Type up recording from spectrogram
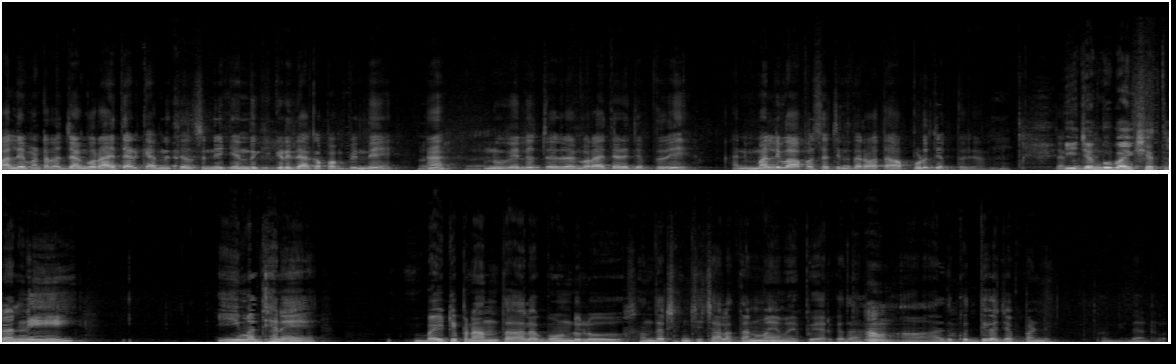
వాళ్ళు ఏమంటారు జంగు రాయితాడికి అన్ని తెలుసు నీకు ఎందుకు ఇక్కడి దాకా పంపింది? నువ్వు వెళ్ళు జంగు రాయితాడే చెప్తుంది. అని మళ్ళీ వాపస్ వచ్చిన తర్వాత అప్పుడు చెప్తుంది ఈ జంగుబాయి క్షేత్రాన్ని ఈ మధ్యనే బయటి ప్రాంతాల గోండులు సందర్శించి చాలా తన్మయమైపోయారు కదా? అది కొద్దిగా చెప్పండి. మీ దాంట్లో.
